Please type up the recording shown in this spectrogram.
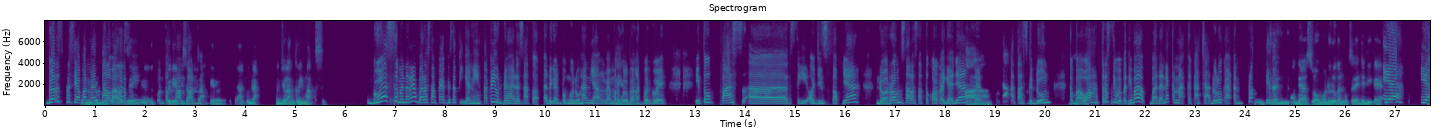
gue harus persiapan Bener-bener mental brutal banget sih. nih untuk Itu di nonton. terakhir. Ya, udah menjelang klimaks. Gue sebenarnya baru sampai episode 3 nih, tapi udah ada satu adegan pembunuhan yang memorable Iya. banget buat gue. Itu pas eh, si Ojin Stopnya dorong salah satu koleganya dari Ah, atas gedung ke bawah, terus tiba-tiba badannya kena ke kaca dulu kan, plek gitu. dan ada slow mo dulu kan maksudnya jadi kayak Iya, iya,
